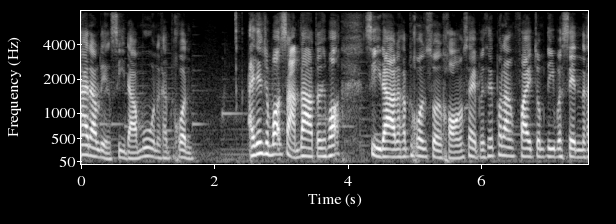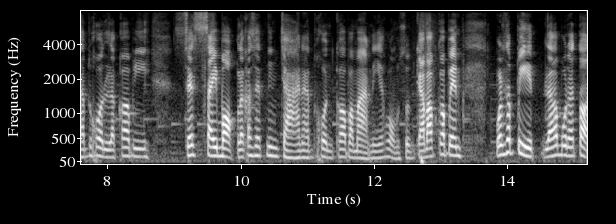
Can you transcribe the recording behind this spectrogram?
5 ดาวเหลือง4ดาวมู่นะครับทุกคนไอเทมเฉพาะ 3 ดาว แต่เฉพาะ 4 ดาวนะครับทุกคน ส่วนของใส่เป็นเซตพลังไฟโจมตีเปอร์เซ็นต์นะครับทุกคน แล้วก็มีเซตไซบอร์กแล้วก็เซตนินจานะครับทุกคน ก็ประมาณนี้ครับผม ส่วนการบัฟก็เป็นโบนัสสปีด แล้วก็โบนัสต่อ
